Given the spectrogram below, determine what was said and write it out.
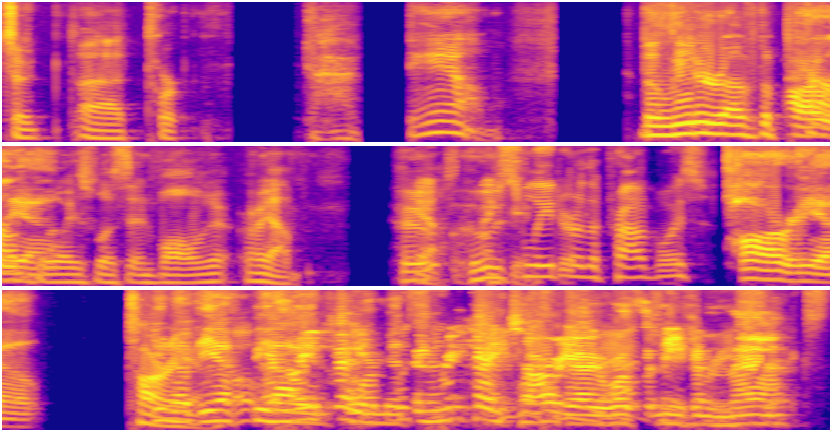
To uh, tor- God damn, the leader of the Proud Tarrio. Boys was involved. Oh yeah, Who, Yes, who's you. leader of the Proud Boys? Tarrio. Tarrio. You know the Oh, FBI Enrique- informant. was- Enrique he wasn't Tarrio even at wasn't even January there. 6th.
